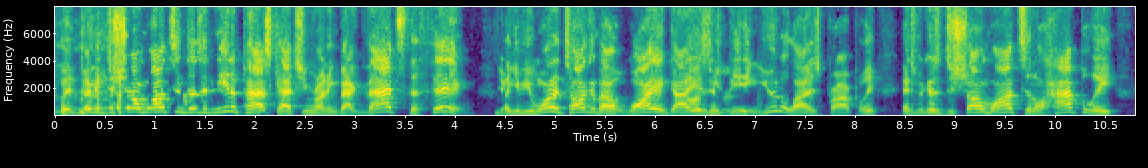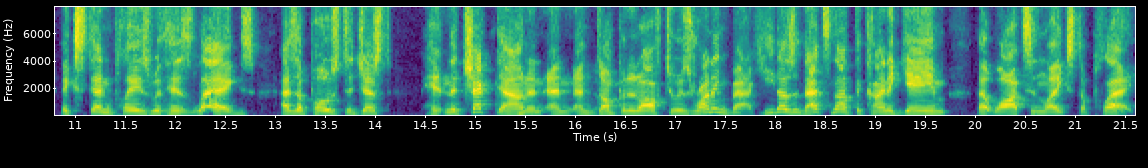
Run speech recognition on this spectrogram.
But I mean, Deshaun Watson doesn't need a pass catching running back. That's the thing. Yep. Like, if you want to talk about why a guy isn't being utilized properly, it's because Deshaun Watson will happily extend plays with his legs as opposed to just hitting the check down and and and dumping it off to his running back. He doesn't that's not the kind of game that Watson likes to play.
